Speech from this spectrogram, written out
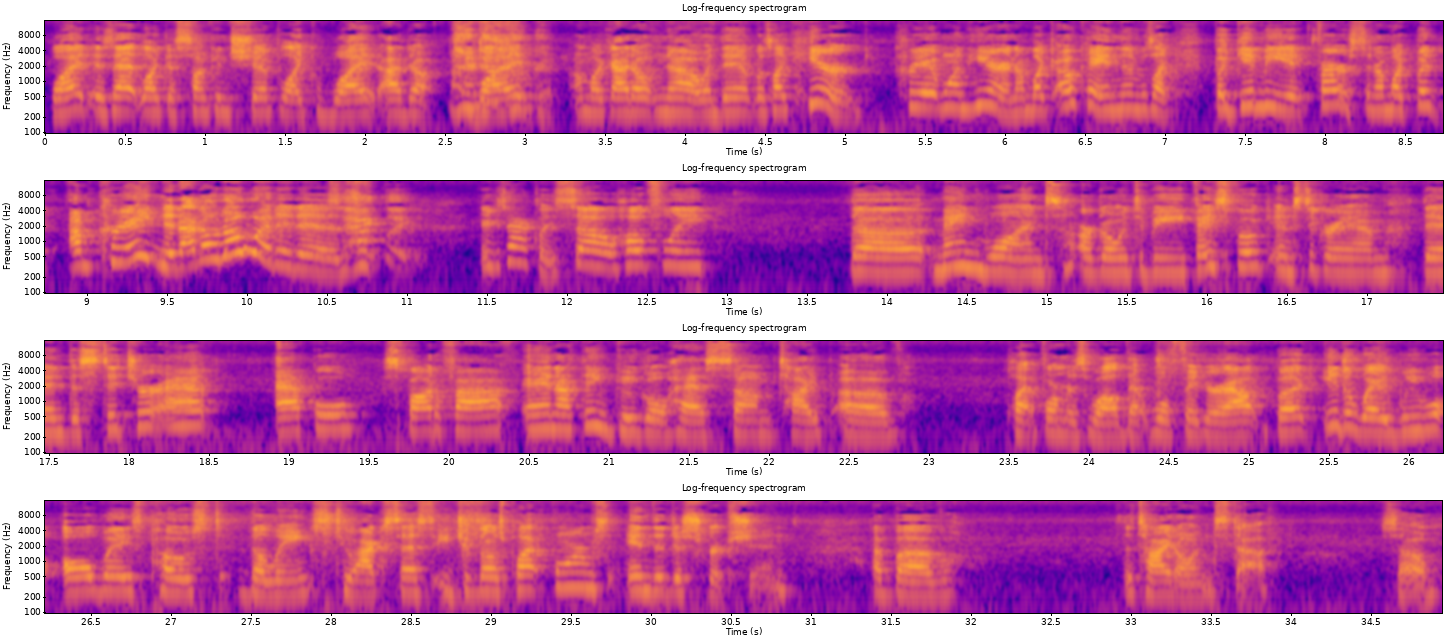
what is that? Like a sunken ship? Like what? I don't I know. what? I'm like, I don't know. And then it was like, here, create one here, and I'm like, okay. And then it was like, but give me it first, and I'm like, but I'm creating it. I don't know what it is. Exactly. Exactly. So hopefully, the main ones are going to be Facebook, Instagram, then the Stitcher app, Apple, Spotify, and I think Google has some type of platform as well that we'll figure out. But either way, we will always post the links to access each of those platforms in the description above the title and stuff. So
